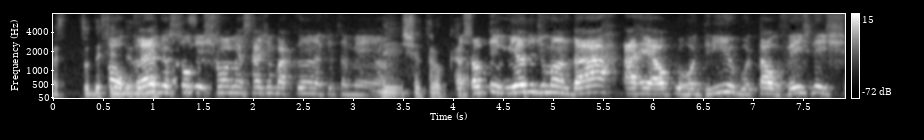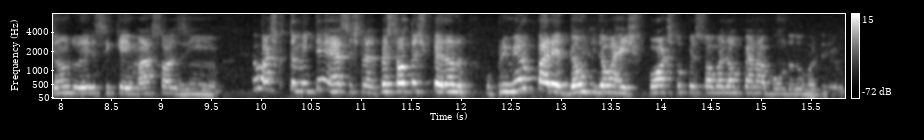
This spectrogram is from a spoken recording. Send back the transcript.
mas estou defendendo. Oh, o Cleverson deixou uma mensagem bacana aqui também. Ó. Deixa eu trocar. O pessoal tem medo de mandar a real para o Rodrigo, talvez deixando ele se queimar sozinho. Eu acho que também tem essa estratégia. O pessoal está esperando. O primeiro paredão que deu uma resposta, o pessoal vai dar um pé na bunda do Rodrigo.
